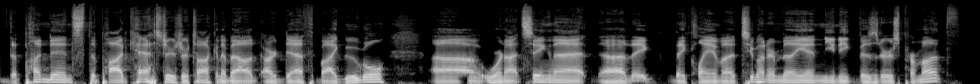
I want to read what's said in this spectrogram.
the pundits, the podcasters are talking about our death by Google, uh, we're not seeing that. Uh, they they claim a 200 million unique visitors per month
